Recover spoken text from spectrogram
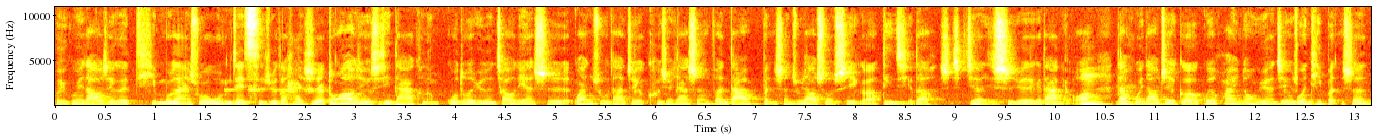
回归到这个题目来说，我们这次觉得还是冬奥这个事情，大家可能过多的舆论焦点是关注到这个科学家身份。当然，本身朱教授是一个顶级的计算机视觉的一个大牛啊。嗯但回到这个规划运动员这个问题本身，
